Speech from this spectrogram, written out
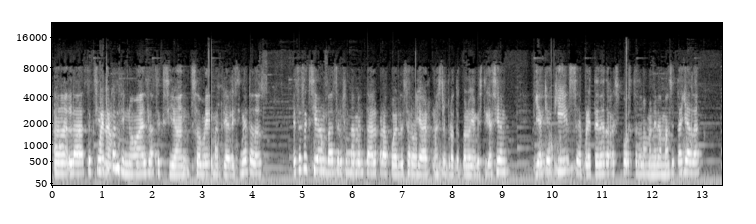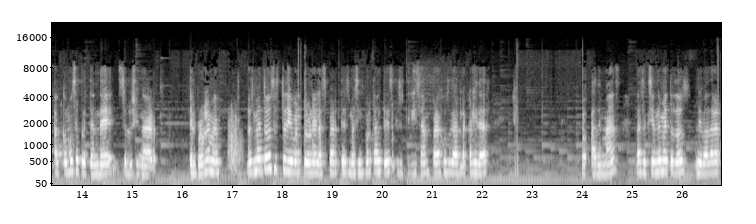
Ah, la sección que continúa es la sección sobre materiales y métodos. Esta sección va a ser fundamental para poder desarrollar nuestro protocolo de investigación, ya que aquí se pretende dar respuesta de una manera más detallada a cómo se pretende solucionar el problema. Los métodos de estudio van a ser una de las partes más importantes que se utilizan para juzgar la calidad. Además, la sección de métodos le va a dar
